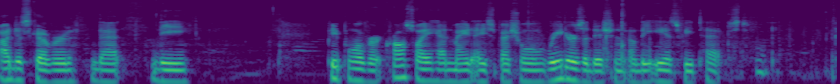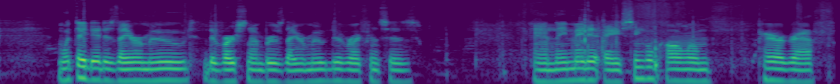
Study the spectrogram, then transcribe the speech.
I discovered that the people over at Crossway had made a special reader's edition of the ESV text. what they did is they removed the verse numbers, they removed the references, and they made it a single column paragraph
